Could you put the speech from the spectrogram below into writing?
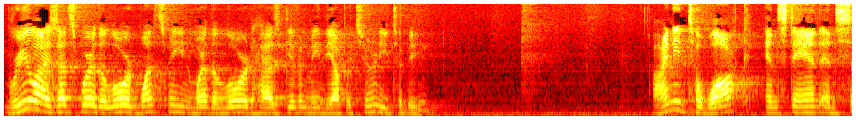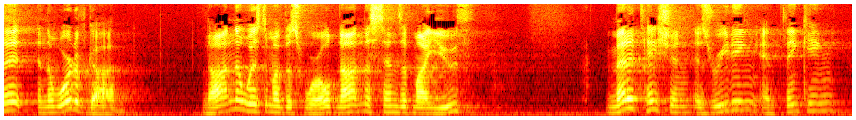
Realize that's where the Lord wants me and where the Lord has given me the opportunity to be. I need to walk and stand and sit in the Word of God, not in the wisdom of this world, not in the sins of my youth. Meditation is reading and thinking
